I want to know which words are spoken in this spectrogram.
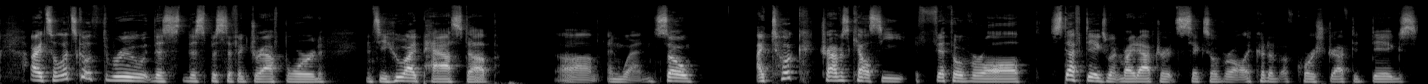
All right, so let's go through this this specific draft board and see who I passed up um, and when. So I took Travis Kelce fifth overall. Steph Diggs went right after at six overall. I could have, of course, drafted Diggs.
